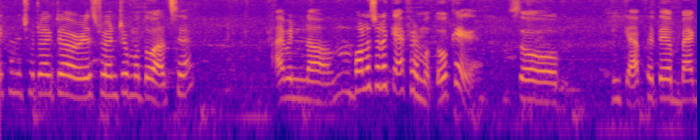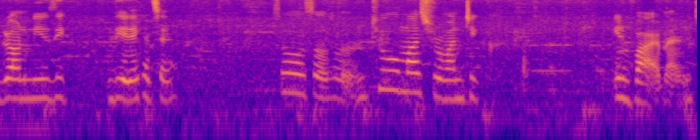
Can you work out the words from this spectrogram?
এখানে ছোট একটা রেস্টুরেন্টের মতো আছে। আই মিন বলা চলে ক্যাফের মতো ওকে সো ক্যাফেতে ব্যাকগ্রাউন্ড মিউজিক দিয়ে রেখেছে। So so so too much romantic environment.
